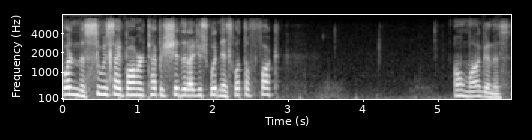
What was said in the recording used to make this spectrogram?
What in the suicide bomber type of shit that I just witnessed? What the fuck? Oh my goodness.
